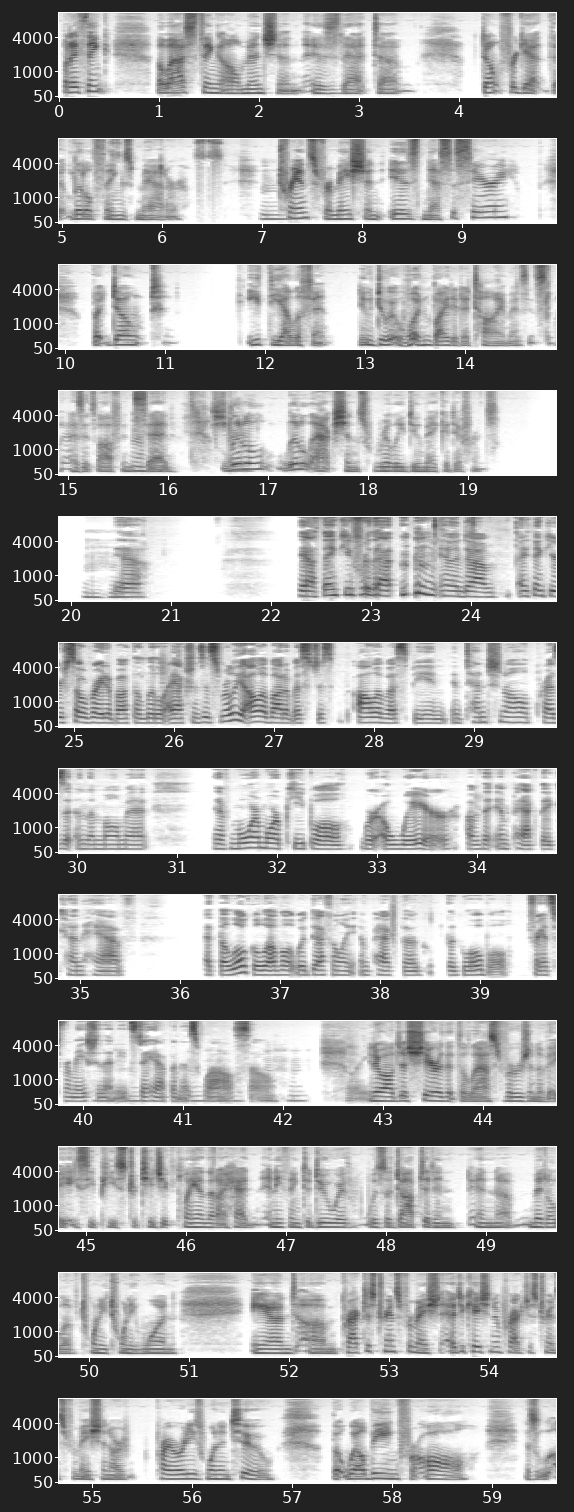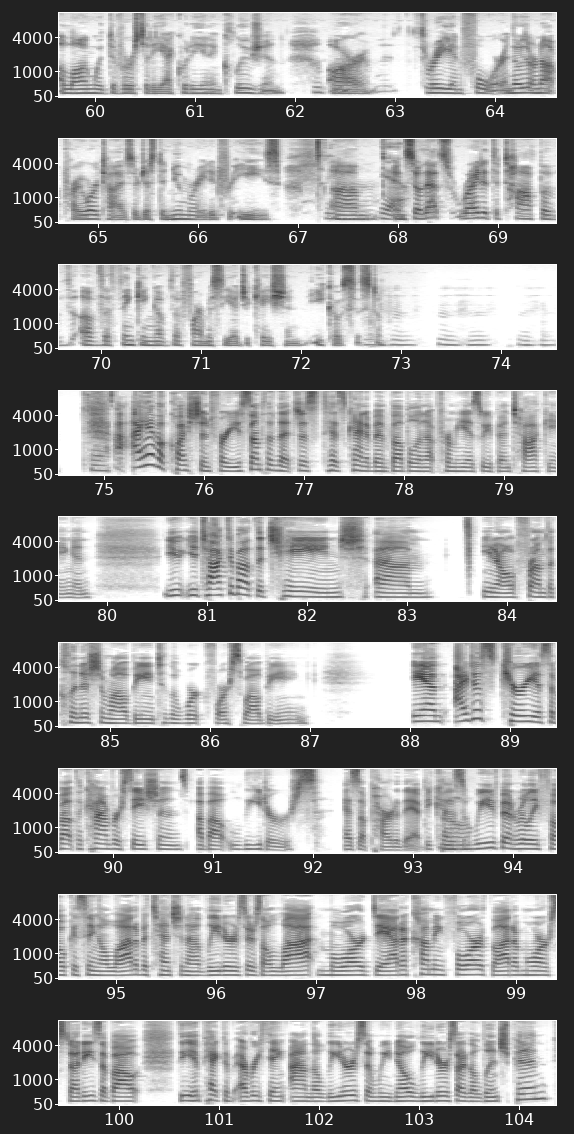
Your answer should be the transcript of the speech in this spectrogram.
But I think the last thing I'll mention is that um, don't forget that little things matter. Mm-hmm. Transformation is necessary, but don't eat the elephant you do it one bite at a time as it's as it's often mm-hmm. said sure. little little actions really do make a difference Mm-hmm. Yeah. Yeah, thank you for that. and um, I think you're so right about the little actions. It's really all about of us, just all of us being intentional, present in the moment. And if more and more people were aware of the impact they can have at the local level, it would definitely impact the the global transformation that needs to mm-hmm. happen as mm-hmm. well. So, mm-hmm. really. you know, I'll just share that the last version of AACP's strategic plan that I had anything to do with was adopted in in uh, middle of 2021, and um, practice transformation, education, and practice transformation are priorities one and two, but well being for all, as along with diversity, equity, and inclusion, mm-hmm. are three and four, and those are not prioritized; they're just enumerated for ease. Yeah, um, yeah. And so that's right at the top of of the thinking of the pharmacy education ecosystem. Mm-hmm, mm-hmm, mm-hmm. Yeah. I have a question for you, something that just has kind of been bubbling up for me as we've been talking, and you you talked about the change, um, you know, from the clinician well being to the workforce well being. And I just curious about the conversations about leaders as a part of that because no. we've been really focusing a lot of attention on leaders. There's a lot more data coming forth, a lot of more studies about the impact of everything on the leaders. And we know leaders are the linchpin.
